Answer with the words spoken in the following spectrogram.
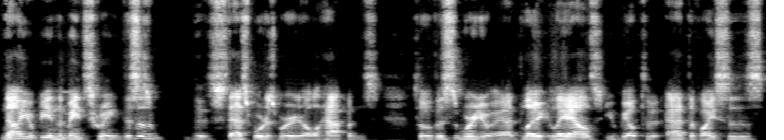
Now you'll be in the main screen. This is this dashboard is where it all happens. So this is where you add lay layouts. You'll be able to add devices,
